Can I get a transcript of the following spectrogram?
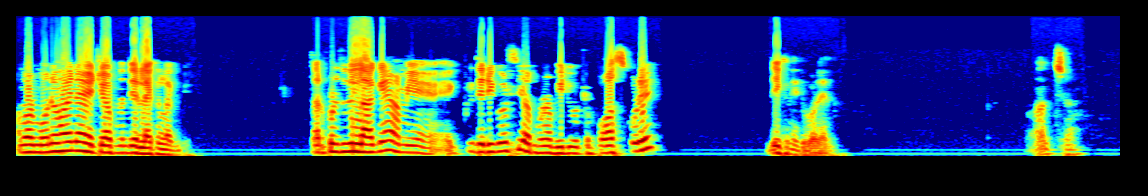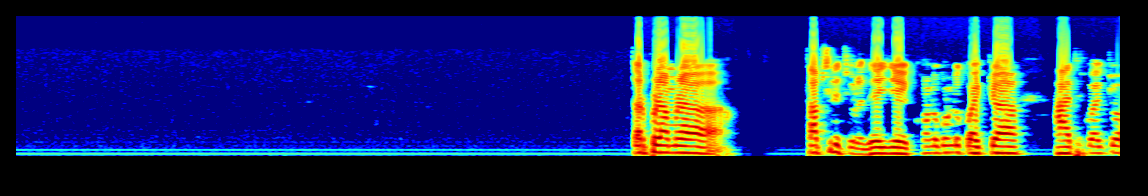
আমার মনে হয় না এটা আপনাদের লেখা লাগবে। তারপর যদি লাগে, আমি একটু দেরি করছি, আপনারা ভিডিওটা পজ করে দেখে নিতে পারেন। আচ্ছা। তারপরে আমরা তাফসিরে চলে যাই যে খন্ড খন্ড কয়েকটা, আয়াতের কয়েকটা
